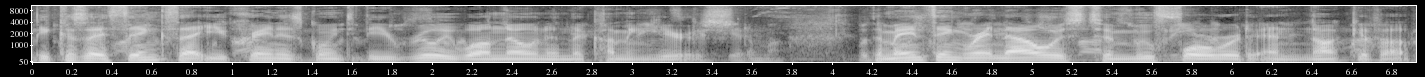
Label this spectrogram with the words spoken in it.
because I think that Ukraine is going to be really well known in the coming years. The main thing right now is to move forward and not give up.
